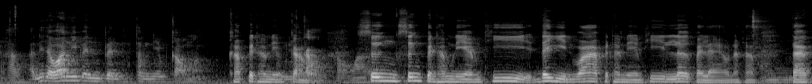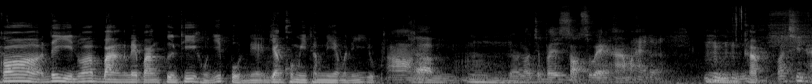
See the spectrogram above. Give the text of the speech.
นะครับ อันนี้แต่ว่านี่เป็นเป็นธรรมเนียมเก่ามั้งครับเป็นธรรมเนียมเก่าเก่ามากซึ่งซึ่งเป็นธรรมเนียมที่ได้ยินว่าเป็นธรรมเนียมที่เลิกไปแล้วนะครับ แต่ก็ได้ยินว่าบางในบางพื้นที่ของญี่ปุ่นเนี่ยยังคงมีธรรมเนียมอันนี้อยู่อ๋อครับมีอืมเดี๋ยวเราจะไปสอดแสวงหามาให้เลยอืมครับว่าที่ไหน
